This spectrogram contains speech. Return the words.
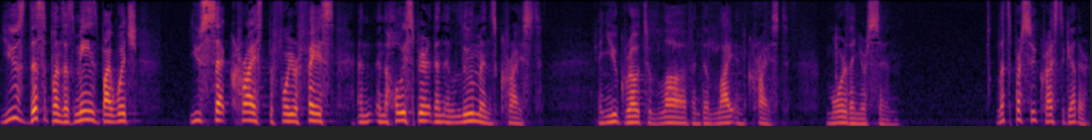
use disciplines as means by which you set Christ before your face, and, and the Holy Spirit then illumines Christ. And you grow to love and delight in Christ more than your sin. Let's pursue Christ together.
